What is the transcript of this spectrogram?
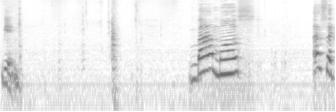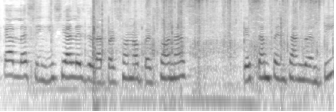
Bien. Vamos a sacar las iniciales de la persona o personas que están pensando en ti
